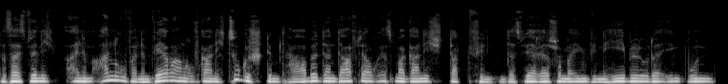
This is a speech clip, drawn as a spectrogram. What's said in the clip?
Das heißt, wenn ich einem Anruf, einem Werbeanruf gar nicht zugestimmt habe, dann darf der auch erstmal gar nicht stattfinden. Das wäre ja schon mal irgendwie ein Hebel oder irgendwo ein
